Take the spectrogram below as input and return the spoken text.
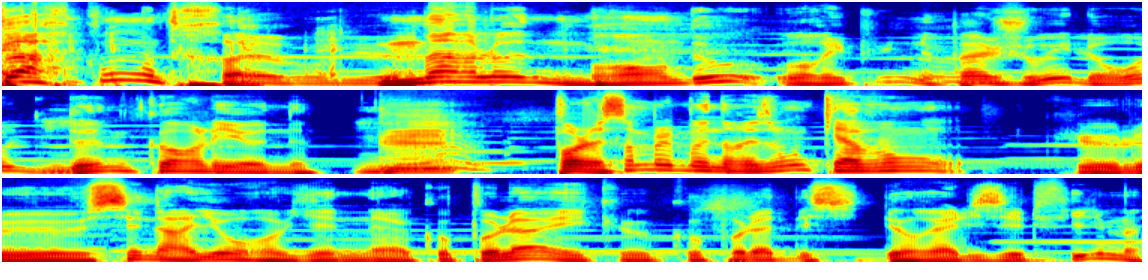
Par contre, Marlon Brando aurait pu ne pas jouer le rôle d'Un Corleone. Pour la simple et bonne raison qu'avant que le scénario revienne à Coppola et que Coppola décide de réaliser le film,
